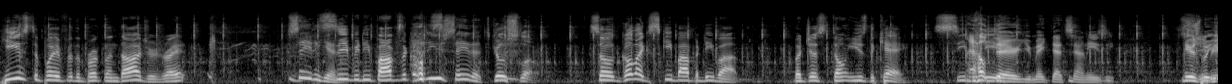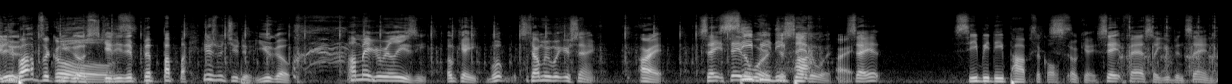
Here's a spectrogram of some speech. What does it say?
He used to play for the Brooklyn Dodgers, right? Say it again. CBD popsicles. How do you say that? Go slow. So go like ski bop a dee bop, but just don't use the K. CBD. How dare you make that sound easy? Here's what you do. CBD popsicles. You go skitty dip bip pop. pop. Here's what you do. You go. I'll make it real easy. Okay. What, tell me what you're saying. All right. Say say the word. CBD Just say the word. all right. Say it. CBD popsicles. Okay. Say it fast like you've been saying it.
